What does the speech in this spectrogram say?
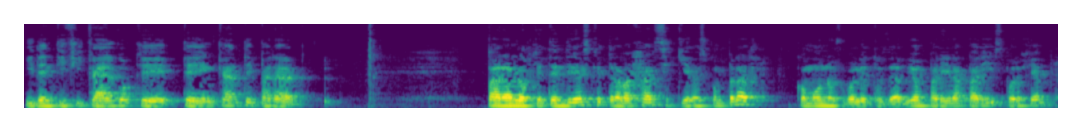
Identifica algo que te encante y para, para lo que tendrías que trabajar si quieras comprarlo, como unos boletos de avión para ir a París, por ejemplo.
